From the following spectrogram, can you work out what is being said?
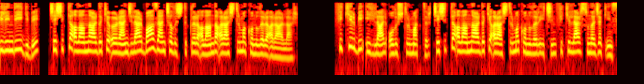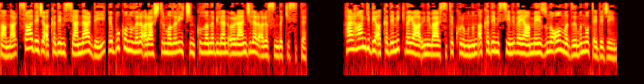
Bilindiği gibi, çeşitli alanlardaki öğrenciler bazen çalıştıkları alanda araştırma konuları ararlar. Fikir bir ihlal oluşturmaktır. Çeşitli alanlardaki araştırma konuları için fikirler sunacak insanlar, sadece akademisyenler değil ve bu konuları araştırmaları için kullanabilen öğrenciler arasındaki site. Herhangi bir akademik veya üniversite kurumunun akademisyeni veya mezunu olmadığımı not edeceğim.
